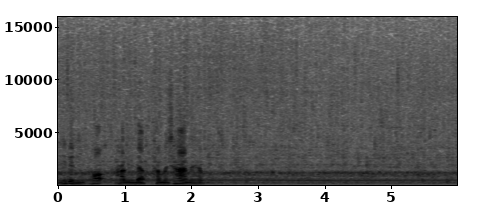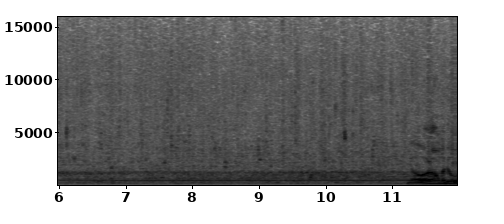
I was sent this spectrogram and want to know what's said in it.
อันนี้เป็นเพาะพันธุ์แบบธรรมชาตินะครับเดี๋ยวลองมาดู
